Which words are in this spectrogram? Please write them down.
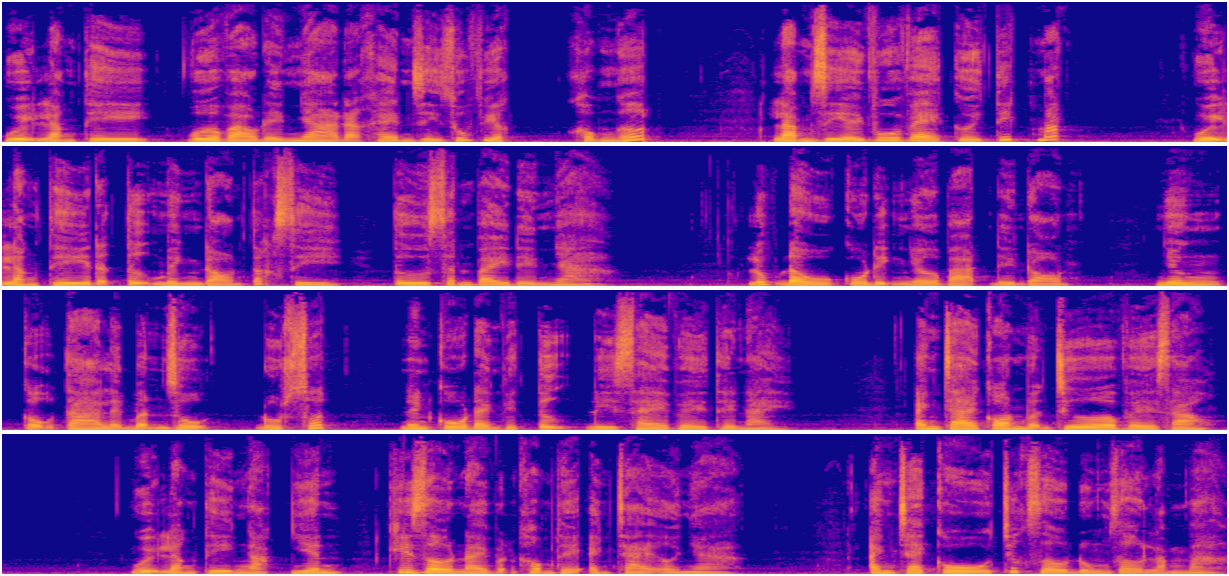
Ngụy Lăng Thi vừa vào đến nhà đã khen dì giúp việc, không ngớt. Làm dì ấy vui vẻ cười tít mắt. Ngụy Lăng Thi đã tự mình đón taxi từ sân bay đến nhà. Lúc đầu cô định nhờ bạn đến đón, nhưng cậu ta lại bận rộn, đột xuất nên cô đành phải tự đi xe về thế này. Anh trai con vẫn chưa về sao? Ngụy Lăng Thi ngạc nhiên khi giờ này vẫn không thấy anh trai ở nhà. Anh trai cô trước giờ đúng giờ lắm mà.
